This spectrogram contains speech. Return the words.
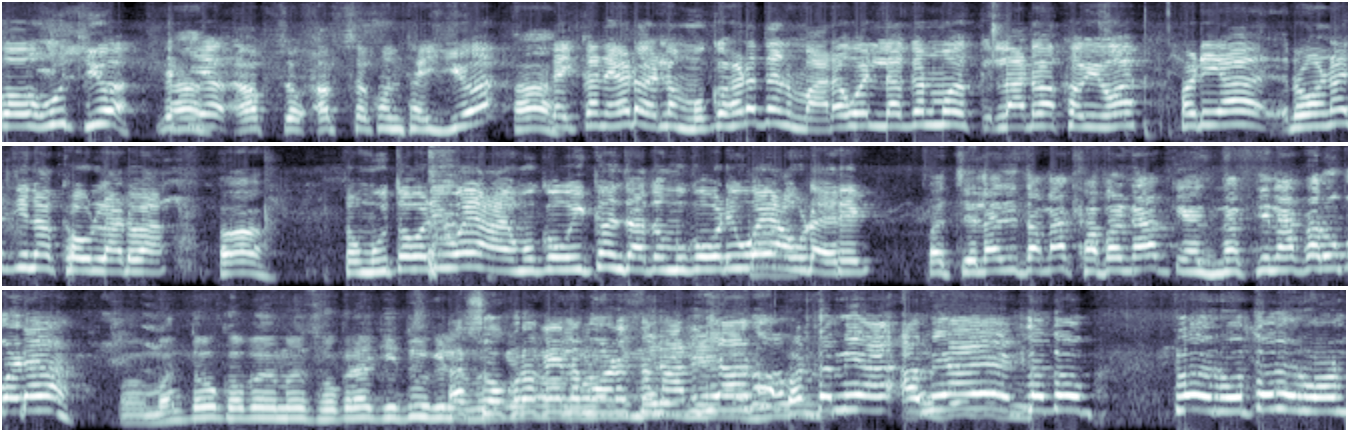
કહું હું થયો? કે થઈ ગયો. હેડો એટલે મૂકો હેડો તને. મારા હોય લગનમાં લાડવા ખવી હોય. પણ આ રોણાજી ના ખવ લાડવા હા. તો હું તો વળી હોય આવ્યો મૂકો ઈકન જાતો મૂકો વળી હોય આવું ડાયરેક્ટ પણ તમારે ખબર ના કે નક્કી ના કરવું પડે. મને તો ખબર મને છોકરા કીધું કે છોકરો કઈ મોડે મારી દેવાનો. પણ તમે અમે આયા એટલે તો પેલો રોતો ને રોણ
